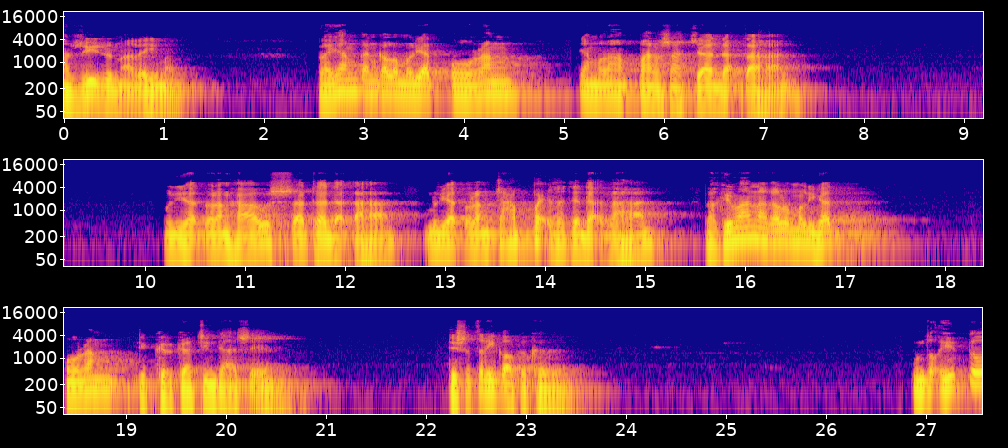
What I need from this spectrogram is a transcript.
Azizun alaihim. Bayangkan kalau melihat orang yang lapar saja tidak tahan, Melihat orang haus saja tidak tahan, melihat orang capek saja tidak tahan. Bagaimana kalau melihat orang digergaji ndase. Disetrika geger. Untuk itu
